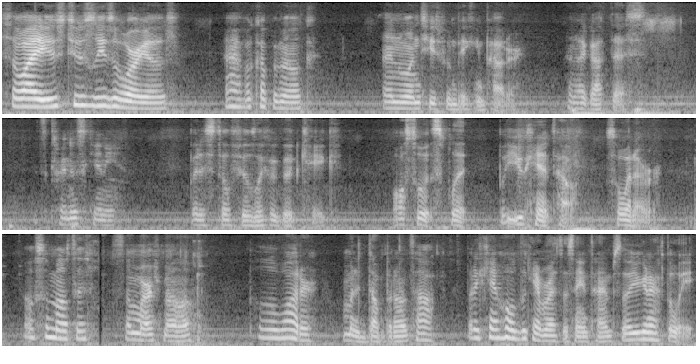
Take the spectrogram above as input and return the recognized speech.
So I used two sleeves of Oreos, half a cup of milk, and one teaspoon baking powder. And I got this. It's kind of skinny, but it still feels like a good cake. Also, it split, but you can't tell, so whatever. Also melted some marshmallow, a little water. I'm gonna dump it on top, but I can't hold the camera at the same time, so you're gonna have to wait.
